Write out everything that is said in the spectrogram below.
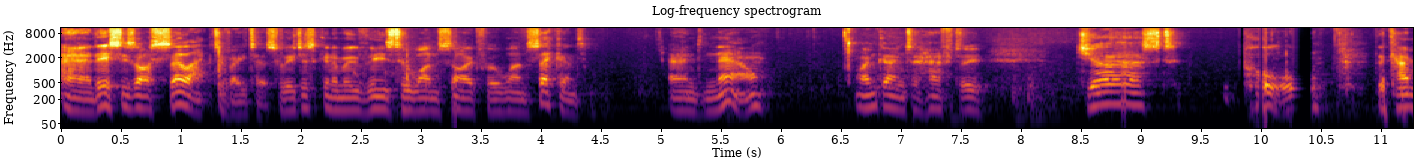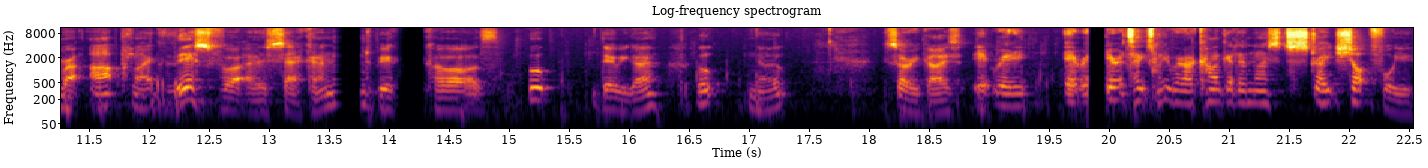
and this is our cell activator. So we're just going to move these to one side for one second. And now I'm going to have to just pull the camera up like this for a second because, oh, there we go. Oh, no. Sorry guys, it really, it irritates me where I can't get a nice straight shot for you.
